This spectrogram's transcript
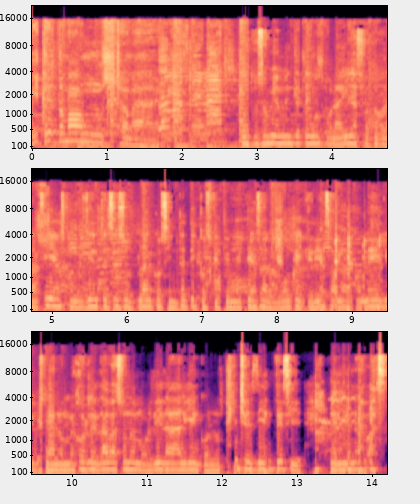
he did the monster mash. the monster mash. Y pues obviamente tengo por ahí las fotografías con los dientes esos blancos sintéticos que te metías a la boca y querías hablar con ellos. Y a lo mejor le dabas una mordida a alguien con los pinches dientes y terminabas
